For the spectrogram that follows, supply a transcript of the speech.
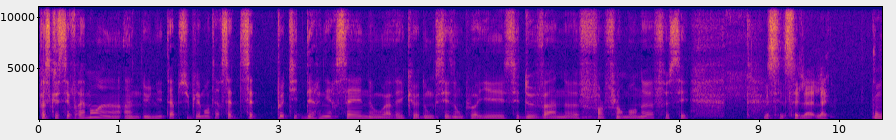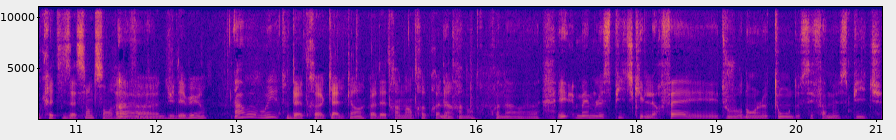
Parce que c'est vraiment une étape supplémentaire. Cette, cette, petite dernière scène où avec euh, donc ses employés, ces deux vannes euh, flambant neufs, c'est. C'est la, la, concrétisation de son rêve ah, euh, du début. Hein. Ah oui, oui. D'être quelqu'un, quoi, d'être un entrepreneur. D'être un entrepreneur, ouais, Et même le speech qu'il leur fait est toujours dans le ton de ces fameux speeches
